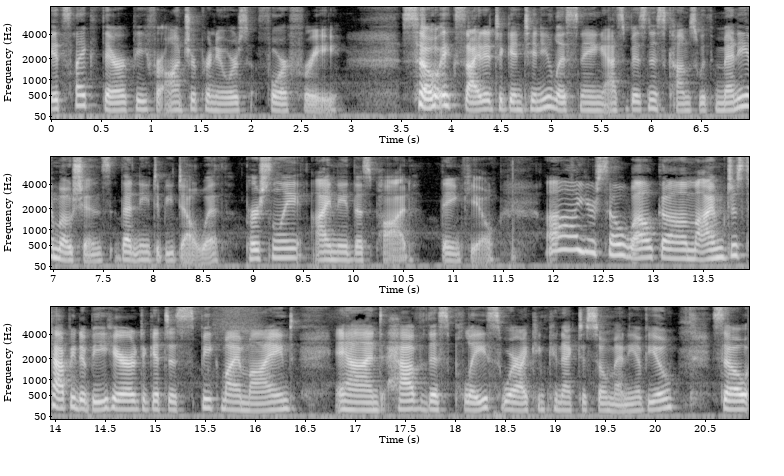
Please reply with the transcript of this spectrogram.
"It's like therapy for entrepreneurs for free." So excited to continue listening as business comes with many emotions that need to be dealt with. Personally, I need this pod. Thank you. Ah, oh, you're so welcome. I'm just happy to be here to get to speak my mind and have this place where I can connect to so many of you. So,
